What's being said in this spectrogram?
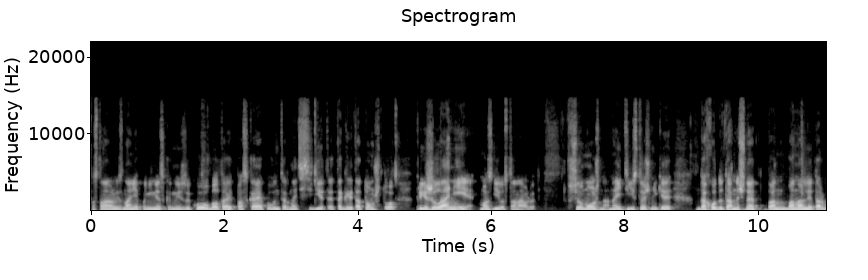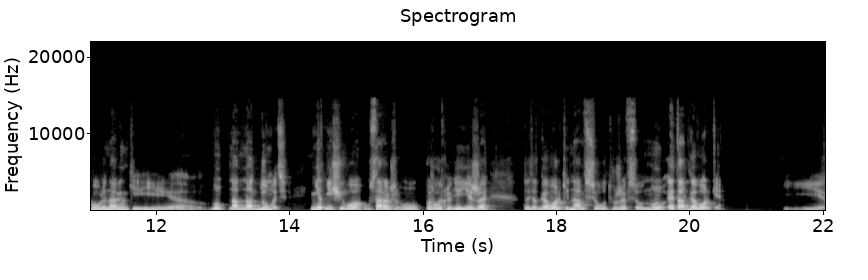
восстанавливает знания по немецкому языку, болтает по скайпу, в интернете сидит. Это говорит о том, что при желании мозги восстанавливать все можно. Найти источники дохода, там начинает банальная торговля на рынке, и, ну, надо, надо думать. Нет ничего, у старых, у пожилых людей есть же то есть отговорки, нам все вот уже все, ну, это отговорки. И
